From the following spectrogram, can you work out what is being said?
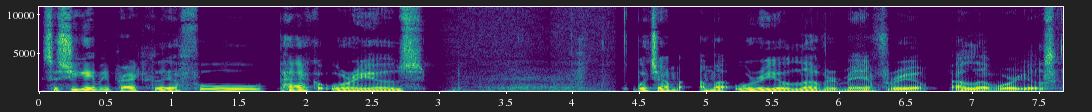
So she gave me practically a full pack of Oreos, which I'm, I'm an Oreo lover, man, for real. I love Oreos.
